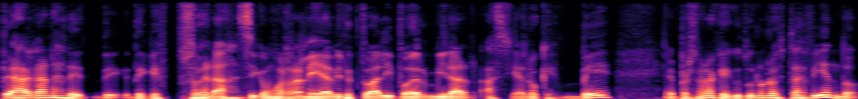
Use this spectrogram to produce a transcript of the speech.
te da ganas de, que fuera así como realidad virtual y poder mirar hacia lo que ve el personaje que tú no lo estás viendo,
